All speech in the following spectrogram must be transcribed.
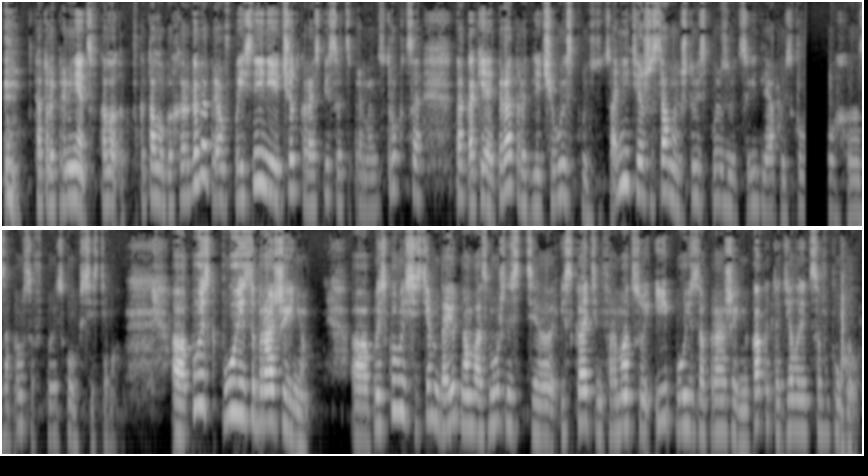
которые применяются в каталогах РГБ, прямо в пояснении четко расписывается прямо инструкция, да, какие операторы для чего используются. Они те же самые, что используются и для поисковых э, запросов в поисковых системах. А, поиск по изображению. А, поисковые системы дают нам возможность э, искать информацию и по изображению, как это делается в Google.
